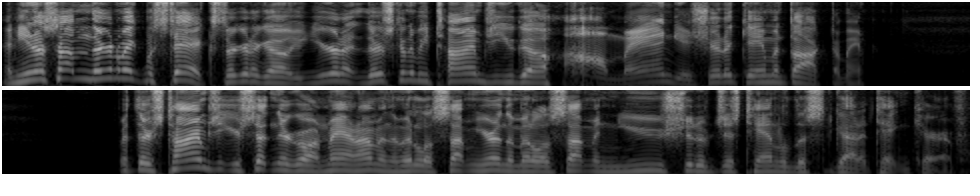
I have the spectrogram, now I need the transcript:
And you know something? They're gonna make mistakes. They're gonna go, you're gonna there's gonna be times you go, oh man, you should have came and talked to me. But there's times that you're sitting there going, man, I'm in the middle of something, you're in the middle of something, and you should have just handled this and got it taken care of.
